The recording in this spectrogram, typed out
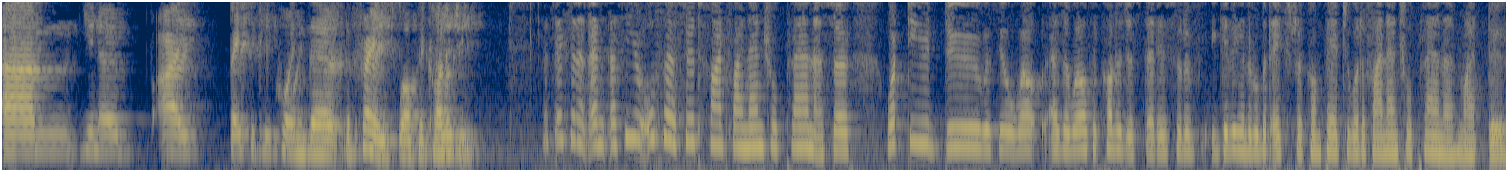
um, you know, I basically coined the the phrase wealth ecology. That's excellent. And I see you're also a certified financial planner. So, what do you do with your wealth as a wealth ecologist that is sort of giving a little bit extra compared to what a financial planner might do?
